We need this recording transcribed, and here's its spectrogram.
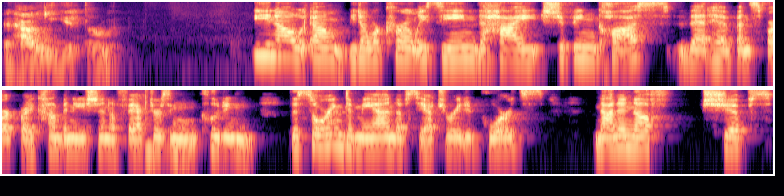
and how do we get through it? You know, um, you know, we're currently seeing the high shipping costs that have been sparked by a combination of factors, including the soaring demand of saturated ports, not enough ships,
